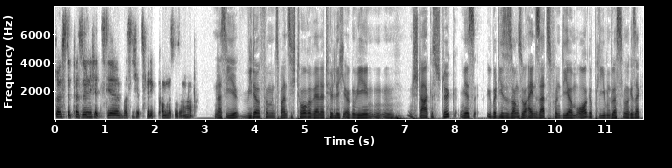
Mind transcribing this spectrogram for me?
größte persönliche Ziel, was ich jetzt für die kommende Saison habe. Nassi, wieder 25 Tore wäre natürlich irgendwie ein, ein, starkes Stück. Mir ist über die Saison so ein Satz von dir im Ohr geblieben. Du hast immer gesagt,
